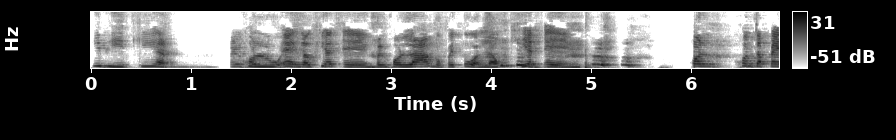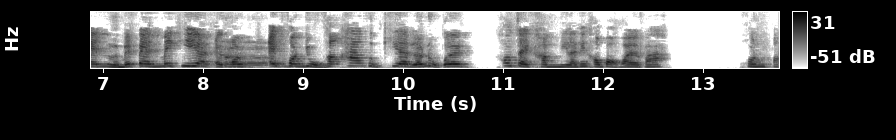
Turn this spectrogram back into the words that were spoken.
พี่พีทเครียด เป็นคนรู้เองแล้วเครียดเอง เป็นคนลากหนูไปตรวจแล้วเครียดเอง คนคนจะเป็นหรือไม่เป็นไม่เครียดไอคนไอคนอยู่ข้างๆคือเครียดแล้วหนูก็เลยเข้าใจคำนี้แล้วที่เขาบอกว่าอะไรปะ คนไป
